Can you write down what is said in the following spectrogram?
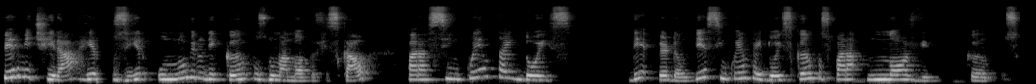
permitirá reduzir o número de campos numa nota fiscal para 52, de, perdão, de 52 campos para 9 campos,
